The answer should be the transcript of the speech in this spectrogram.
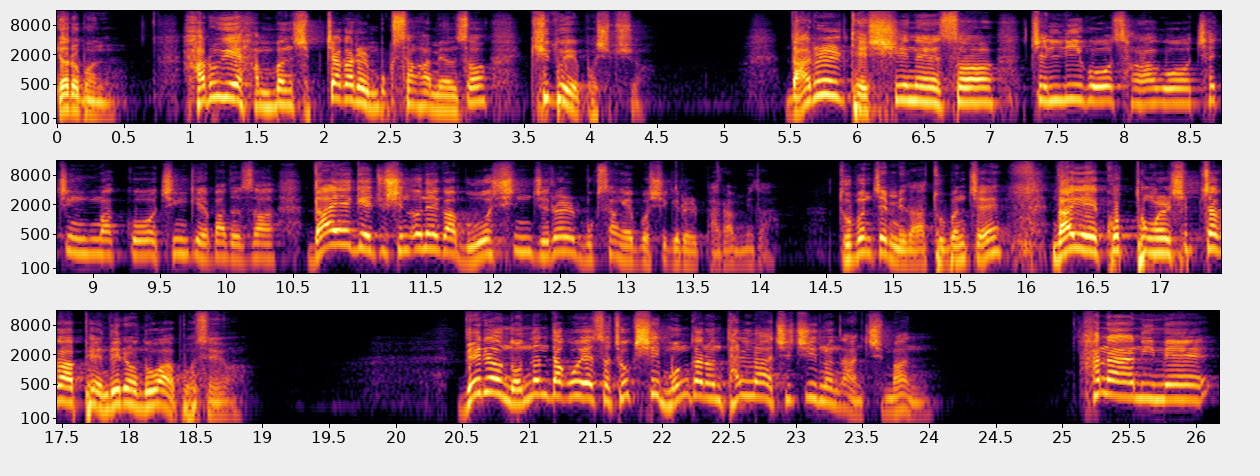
여러분 하루에 한 번 십자가를 묵상하면서 기도해 보십시오. 나를 대신해서 찔리고 상하고 채찍맞고 징계받으사 나에게 주신 은혜가 무엇인지를 묵상해 보시기를 바랍니다. 두 번째입니다. 두 번째. 나의 고통을 십자가 앞에 내려놓아 보세요. 내려놓는다고 해서 즉시 뭔가는 달라지지는 않지만 하나님의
